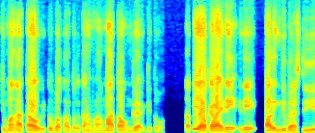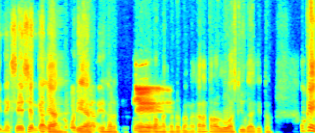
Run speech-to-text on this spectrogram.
cuma nggak tahu itu bakal bertahan lama atau enggak gitu tapi ya oke lah ini ini paling dibahas di next session kali ya, ya iya ya. bener yeah. bener banget bener banget karena terlalu luas juga gitu oke okay,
